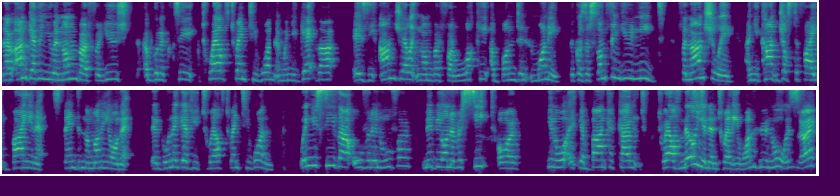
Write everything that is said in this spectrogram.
Now, I'm giving you a number for you. I'm going to say 1221, and when you get that, is the angelic number for lucky, abundant money because there's something you need financially and you can't justify buying it, spending the money on it. They're going to give you 1221. When you see that over and over, maybe on a receipt or you know, at your bank account 12 million in 21, who knows, right?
